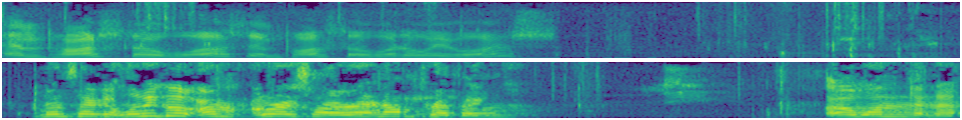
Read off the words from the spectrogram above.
Imposter was? Imposter what away was? One second, let me go, I'm, alright, sorry, right now I'm prepping. Uh, one minute.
